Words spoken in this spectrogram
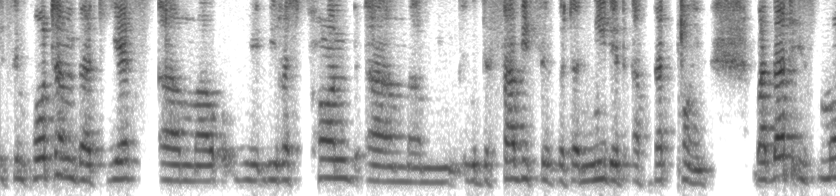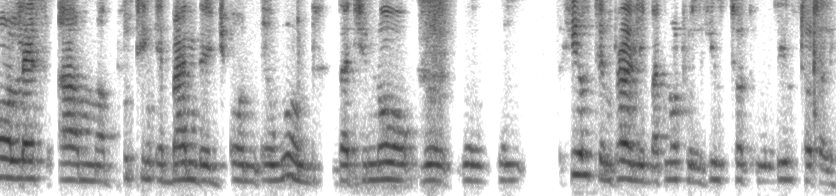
it's important that yes, um, uh, we, we, respond um, um, with the services that are needed at that point, but that is more or less um, putting a bandage on a wound that you know will, will, will heal temporarily, but not will heal, will heal totally.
